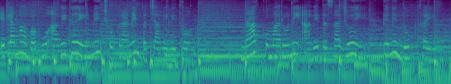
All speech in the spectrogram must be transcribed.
એટલામાં વહુ આવી ગઈ ને છોકરાને બચાવી લીધો. નાગકુમારોની આવી દશા જોઈ તેને દુઃખ થયું.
